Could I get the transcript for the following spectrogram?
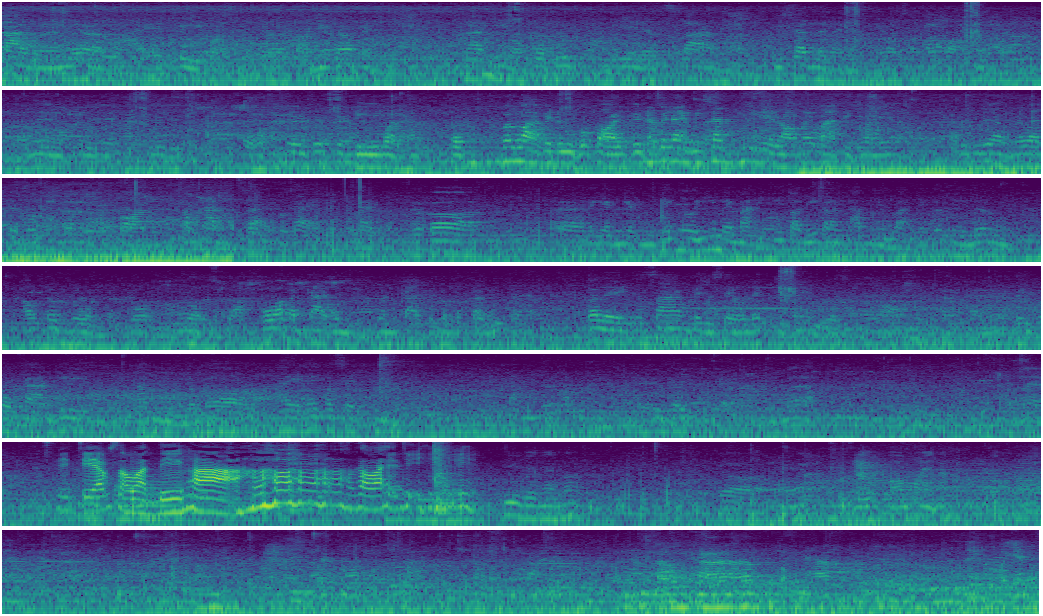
สร้างตรงนั้นเมื่อหลายปีก่อนเออตอนนี้ก็เป็นหน้าที่ของพวกรุ่นหลังที่จะสร้าง vision อะไรใหม่ๆให้กับสปปนมาเราไม่ดูในทางที่ดีโอ้โหดีหมดครับ ผมเมื่อวานไปดูอุปกรณ์คือถ้าไม่ได้ vision พี่เนี่ยเราไม่มาถึงวันนี้หรอกทุกเรื่องไม่ว่าจะเป็นอุปกรณ์สำคัญใช่ใช่ใช่แล้วก็อย่างอย่างเทคโนโลยีใหม่ๆที่ตอนนี้กำลังทำอยู่อันหนึ่งก็คือเรื่อง counter drone กับ drone drone swarm เพราะว่ามันกลายเป็นมันกลายเป็นระบบอาวุธนะฮะก็เลยจะสร้างเป็นเซลล์เล็กอยู่ในตัวสปอเป็น ครงการที่ทำอยู่แล้วก็ให้ให้เขาเสร็จขึ้นครับพี่เจี๊ยบสวัสดีค่ะ สวัสดี ที่เป็นไงบ้างก็มีพร้อมใหม่นะ ขอบคุณครับขอบคุณครับ ในขอยัน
